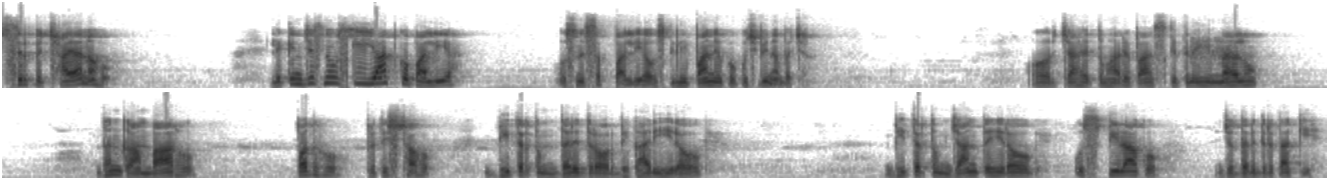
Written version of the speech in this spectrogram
सिर पे छाया ना हो, लेकिन जिसने उसकी याद को पा लिया उसने सब पा लिया, उसके लिए पाने को कुछ भी ना बचा। और चाहे तुम्हारे पास कितने ही महल हो, धन का अंबार हो, पद हो, प्रतिष्ठा हो, भीतर तुम दरिद्र और भिखारी ही रहोगे। भीतर तुम जानते ही रहोगे उस पीड़ा को जो दरिद्रता की है।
